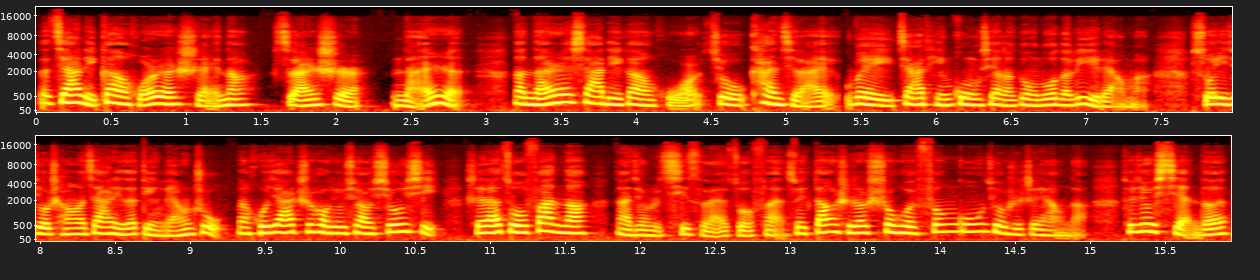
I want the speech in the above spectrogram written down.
那家里干活人谁呢？自然是男人。那男人下地干活，就看起来为家庭贡献了更多的力量嘛，所以就成了家里的顶梁柱。那回家之后就需要休息，谁来做饭呢？那就是妻子来做饭。所以当时的社会分工就是这样的，所以就显得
